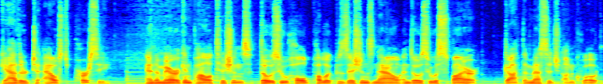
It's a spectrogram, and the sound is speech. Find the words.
gathered to oust Percy. And American politicians, those who hold public positions now and those who aspire, got the message, unquote.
